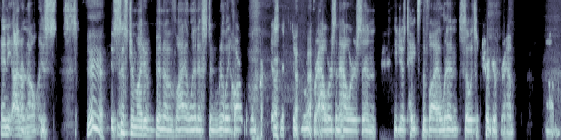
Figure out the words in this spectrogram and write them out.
Any, I don't know, his Yeah, yeah. his yeah. sister might have been a violinist and really hard and practiced next to him for hours and hours, and he just hates the violin, so it's a trigger for him. Um,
